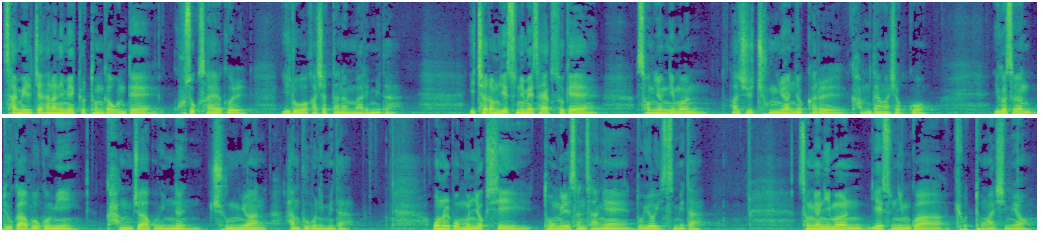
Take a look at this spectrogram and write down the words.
삼일째 하나님의 교통 가운데 구속 사역을 이루어 가셨다는 말입니다. 이처럼 예수님의 사역 속에 성령님은 아주 중요한 역할을 감당하셨고 이것은 누가복음이 강조하고 있는 중요한 한 부분입니다. 오늘 본문 역시 동일 선상에 놓여 있습니다. 성령님은 예수님과 교통하시며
